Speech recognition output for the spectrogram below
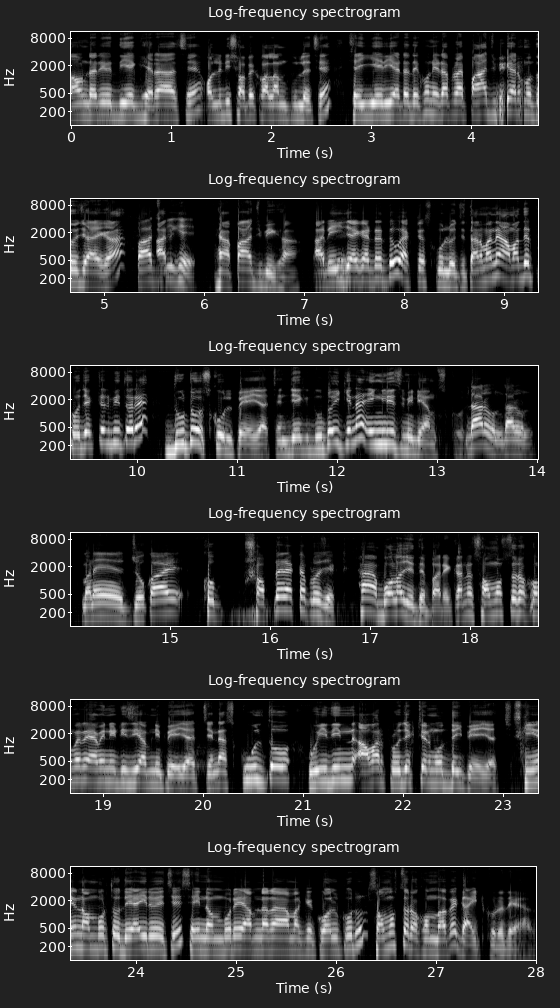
বাউন্ডারি দিয়ে ঘেরা আছে অলরেডি সবে কলাম তুলেছে। সেই এরিয়াটা দেখুন এটা প্রায় পাঁচ বিঘার মতো জায়গা। পাঁচ বিঘে? হ্যাঁ পাঁচ বিঘা। আর এই জায়গাটাতেও একটা স্কুল হচ্ছে। তার মানে আমাদের প্রজেক্টের ভিতরে দুটো স্কুল পেয়ে যাচ্ছেন যে দুটোই কিনা ইংলিশ মিডিয়াম স্কুল দারুণ দারুণ মানে জোকায় খুব স্বপ্নের একটা প্রজেক্ট হ্যাঁ বলা যেতে পারে। কারণ সমস্ত রকমের অ্যামিনিটিসই আপনি পেয়ে যাচ্ছেন। না স্কুল তো উইদিন আওয়ার প্রজেক্টের মধ্যেই পেয়ে যাচ্ছে। স্ক্রিনে নম্বর তো দেয়াই রয়েছে। সেই নম্বরে আপনারা আমাকে কল করুন। সমস্ত রকমভাবে গাইড করে দেওয়া হবে।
